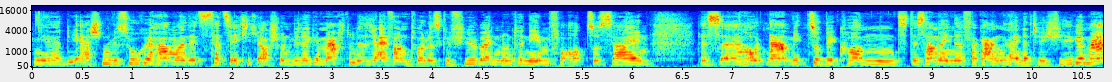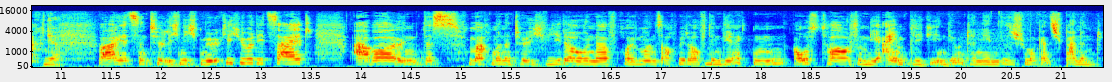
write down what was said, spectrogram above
Ja, die ersten Besuche haben wir jetzt tatsächlich auch schon wieder gemacht und es ist einfach ein tolles Gefühl, bei den Unternehmen vor Ort zu sein, das äh, hautnah mitzubekommen. Das haben wir in der Vergangenheit natürlich viel gemacht. Ja. War jetzt natürlich nicht möglich über die Zeit, aber das machen wir natürlich wieder und da freuen wir uns auch wieder auf den direkten Austausch und die Einblicke in die Unternehmen. Das ist schon mal ganz spannend.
